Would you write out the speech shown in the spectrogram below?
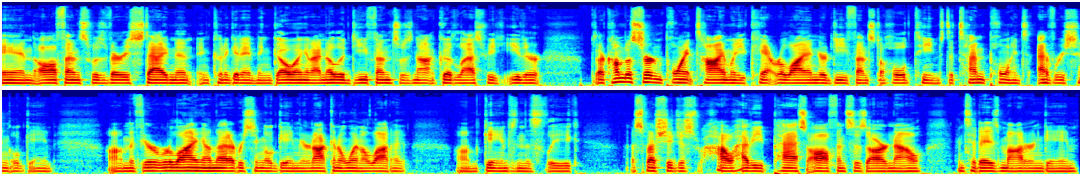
And the offense was very stagnant and couldn't get anything going. And I know the defense was not good last week either. But there comes a certain point in time when you can't rely on your defense to hold teams to 10 points every single game. Um, if you're relying on that every single game, you're not going to win a lot of um, games in this league, especially just how heavy pass offenses are now in today's modern game.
